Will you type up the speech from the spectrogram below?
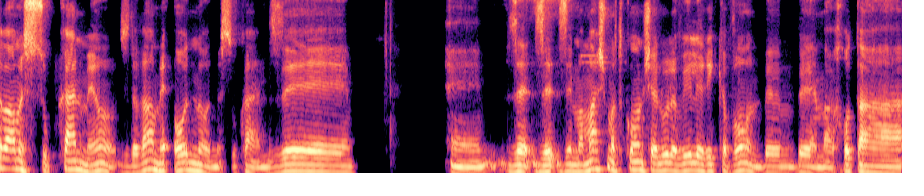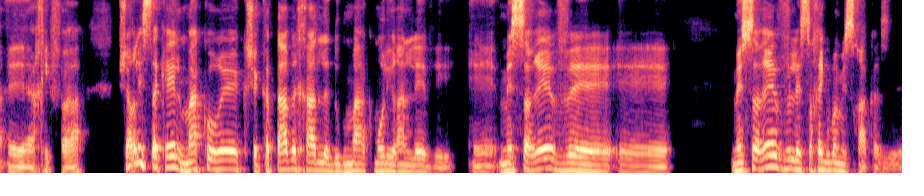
דבר מסוכן מאוד, זה דבר מאוד מאוד מסוכן. זה, אה, זה, זה, זה ממש מתכון שעלול להביא לריקבון במערכות האכיפה. אפשר להסתכל מה קורה כשכתב אחד, לדוגמה, כמו לירן לוי, אה, מסרב, אה, מסרב לשחק במשחק הזה,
